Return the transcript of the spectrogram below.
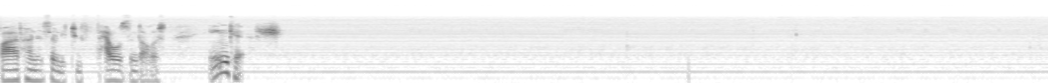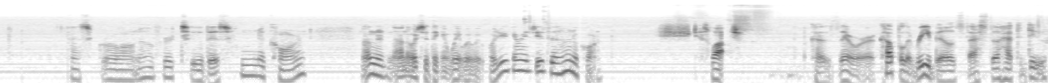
$572,000 in cash. Let's scroll on over to this unicorn. I don't know what you're thinking. Wait, wait, wait. What are you ready to do to the unicorn? Shh, just watch. Because there were a couple of rebuilds that I still had to do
